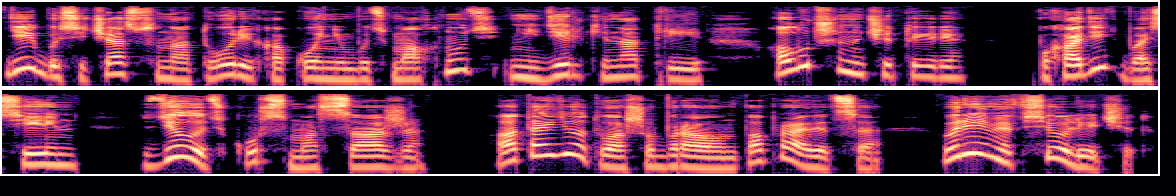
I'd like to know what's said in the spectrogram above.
Ей бы сейчас в санаторий какой-нибудь махнуть недельки на три, а лучше на четыре походить в бассейн, сделать курс массажа. Отойдет ваша Браун, поправится. Время все лечит.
